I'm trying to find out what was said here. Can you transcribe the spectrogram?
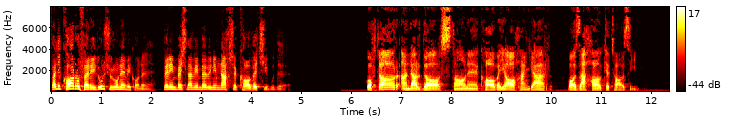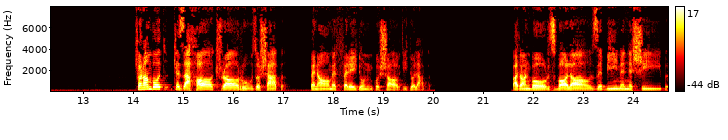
ولی کار رو فریدون شروع نمی‌کنه. بریم بشنویم ببینیم نقش کاوه چی بوده. گفتار اندر داستان کاوه آهنگر با زحاک تازی. چنان بود که زحاک را روز و شب به نام فریدون گشادی دو لب. بدان برز بالا ز بیم نشیب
